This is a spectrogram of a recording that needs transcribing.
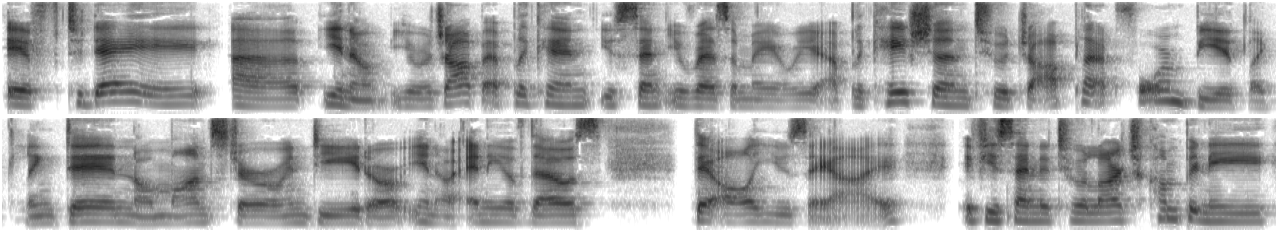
If today, uh, you know, you're a job applicant, you sent your resume or your application to a job platform, be it like LinkedIn or Monster or Indeed or you know any of those they all use AI. If you send it to a large company,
